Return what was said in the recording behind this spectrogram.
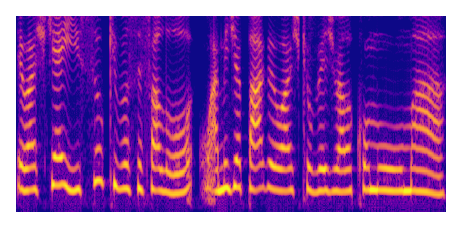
Eu acho que é isso que você falou. A mídia paga, eu acho que eu vejo ela como uma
